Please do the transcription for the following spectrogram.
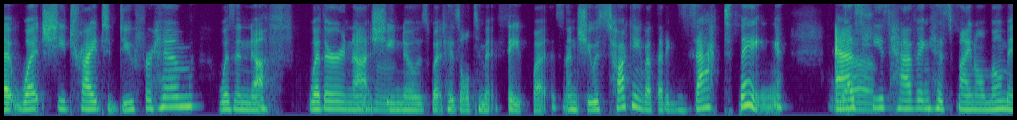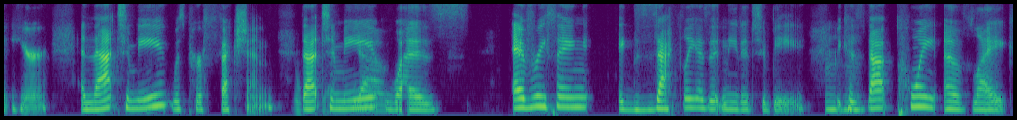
that what she tried to do for him was enough, whether or not she Mhm. knows what his ultimate fate was. And she was talking about that exact thing as he's having his final moment here. And that to me was perfection. That to me Yeah. was everything exactly as it needed to be Mhm. because that point of like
